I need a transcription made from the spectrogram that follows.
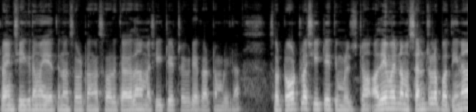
கிளைண்ட் சீக்கிரமாக ஏற்றணும்னு சொல்லிட்டாங்க. ஸோ அதுக்காக தான் நம்ம ஷீட் ஏற்ற வீடியோ காட்ட முடியல. ஸோ டோட்டலாக ஷீட் ஏற்றி முடிச்சிட்டோம். அதே மாதிரி நம்ம சென்டரில் பார்த்தீங்கன்னா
